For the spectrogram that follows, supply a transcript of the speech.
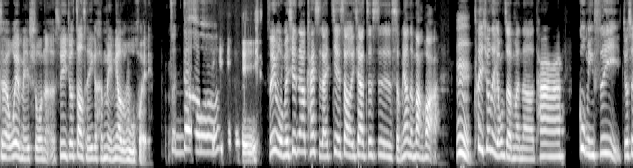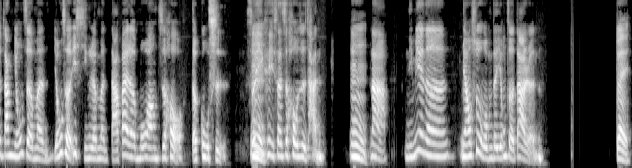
对啊，我也没说呢，所以就造成一个很美妙的误会，真的哦。所以我们现在要开始来介绍一下这是什么样的漫画。嗯，退休的勇者们呢，他顾名思义就是当勇者们、勇者一行人们打败了魔王之后的故事，所以可以算是后日谈。嗯，那里面呢，描述我们的勇者大人，对。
